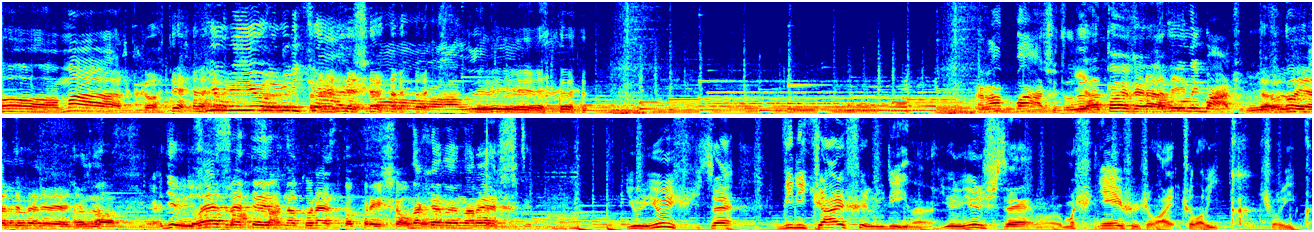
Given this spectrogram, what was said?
О. О, Марко! Юрій, Юрій! Рад бачити. Я теж радий. Давно не бачу. Давно я тебе не видів. но Ледве ти наконець-то прийшов. мене. Нахай нарешті. Юрій Юрійович це величайша людина. Юрій Юрійович це мощніший чоловік. чоловік.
